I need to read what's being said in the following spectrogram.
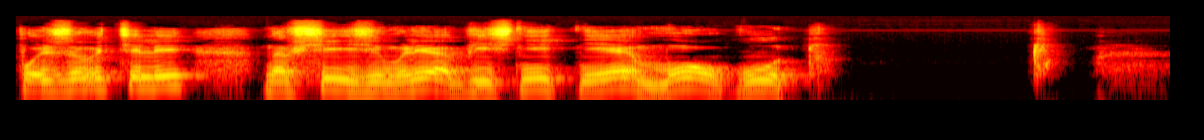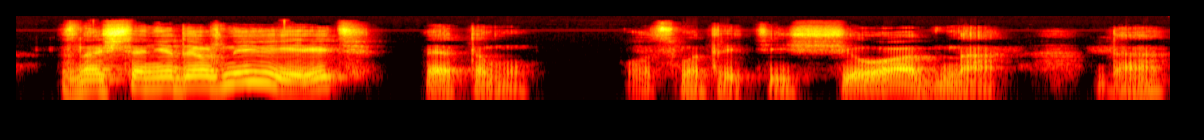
пользователей на всей Земле объяснить не могут. Значит, они должны верить этому. Вот смотрите, еще одна, да,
